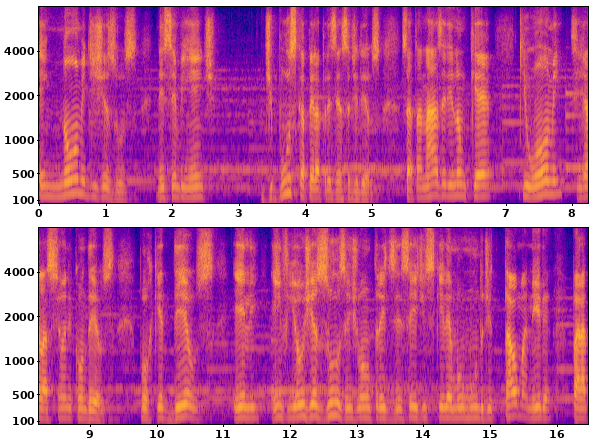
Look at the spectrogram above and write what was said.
em nome de Jesus, nesse ambiente de busca pela presença de Deus. Satanás ele não quer que o homem se relacione com Deus, porque Deus ele enviou Jesus em João 3:16 disse que ele amou o mundo de tal maneira para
